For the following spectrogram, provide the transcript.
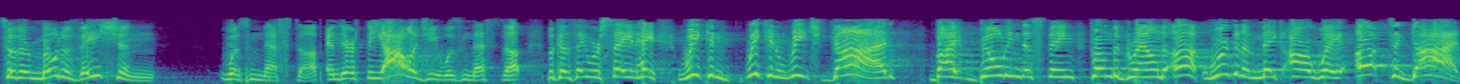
So their motivation was messed up and their theology was messed up because they were saying, hey, we can, we can reach God by building this thing from the ground up. We're going to make our way up to God.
